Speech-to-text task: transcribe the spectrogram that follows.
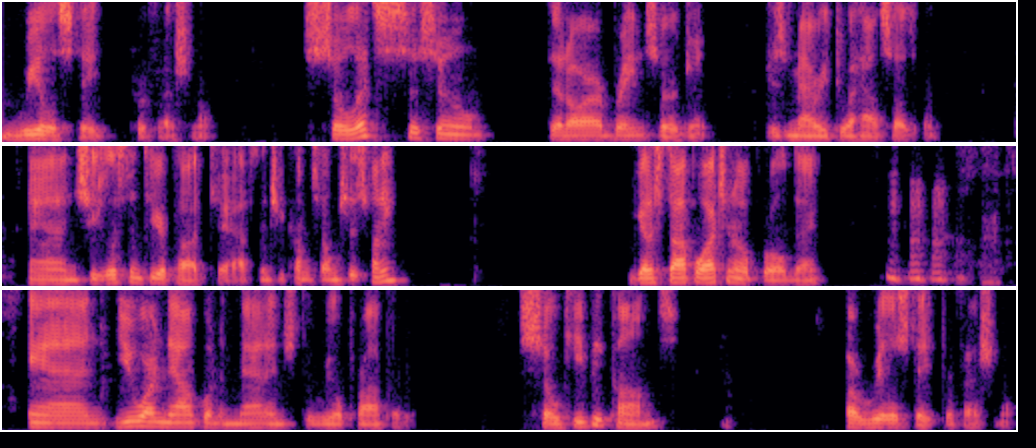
real estate professional. So let's assume that our brain surgeon is married to a house husband. And she's listening to your podcast and she comes home, she says, honey, you got to stop watching Oprah all day and you are now going to manage the real property. So he becomes a real estate professional.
